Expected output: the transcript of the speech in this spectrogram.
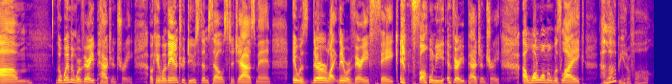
Um, the women were very pageantry. Okay, when they introduced themselves to Jasmine, it was they're like they were very fake and phony and very pageantry. Um, one woman was like, "Hello, beautiful."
